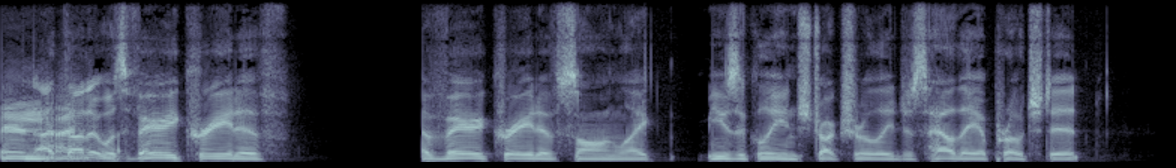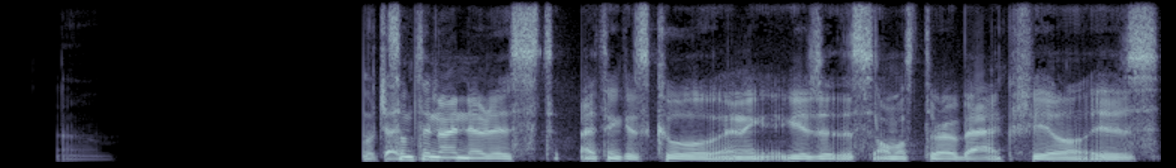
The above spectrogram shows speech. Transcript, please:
and I thought it was very creative, a very creative song, like musically and structurally, just how they approached it. Um, which I Something I noticed I think is cool and it gives it this almost throwback feel is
